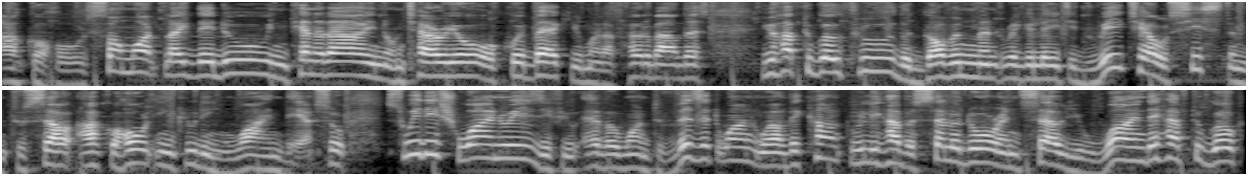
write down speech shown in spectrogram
alcohol, somewhat like they do in Canada, in Ontario or Quebec, you might have heard about this. You have to go through the government regulated retail system to sell alcohol, including wine there. So Swedish wineries, if you ever want to visit one, well, they can't really have a cellar door and sell you wine. They have to go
